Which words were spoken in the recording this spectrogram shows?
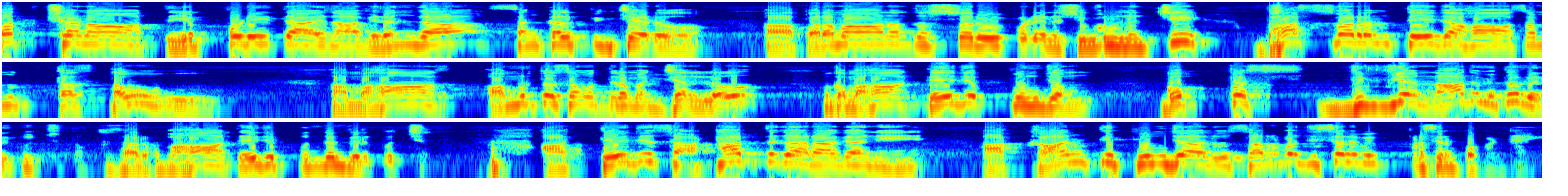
తత్క్షణాత్ ఎప్పుడైతే ఆయన ఆ విధంగా సంకల్పించాడో ఆ పరమానంద స్వరూపుడైన శివుడి నుంచి భాస్వరం తేజ సముత్తస్థౌ ఆ మహా అమృత సముద్ర మధ్యంలో ఒక మహా తేజపుంజం గొప్ప దివ్య నాదముతో వెలుకొచ్చింది. ఒకసారి ఒక మహా తేజపుంజం వెలుకొచ్చింది. ఆ తేజస్సు హఠాత్తుగా రాగానే ఆ కాంతి పుంజాలు సర్వ దిశల వైపు ప్రసరింపబడ్డాయి.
